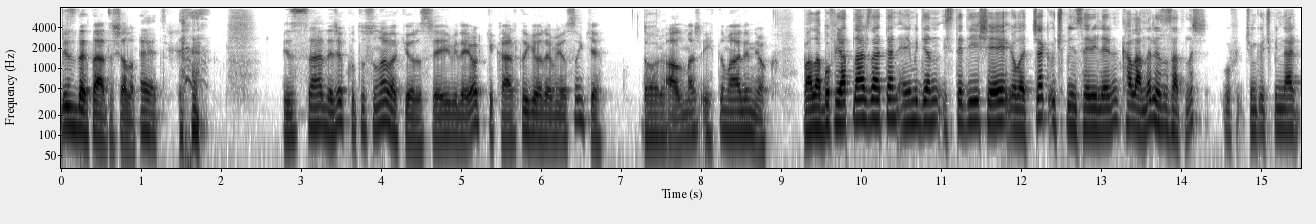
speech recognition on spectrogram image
Biz de tartışalım. Evet. Biz sadece kutusuna bakıyoruz. Şeyi bile yok ki kartı göremiyorsun ki. Doğru. Alma ihtimalin yok. Valla bu fiyatlar zaten Nvidia'nın istediği şeye yol açacak. 3000 serilerinin kalanları hızlı satılır. Çünkü 3000'ler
